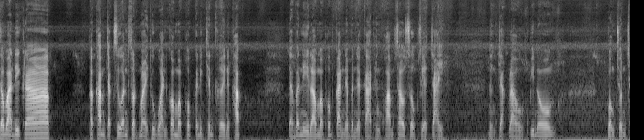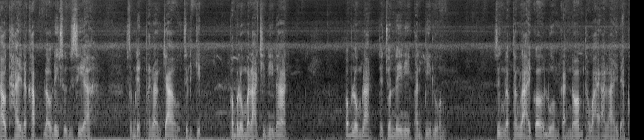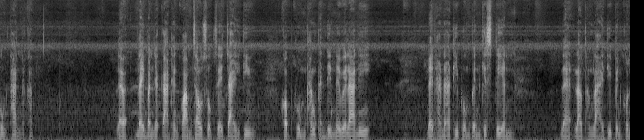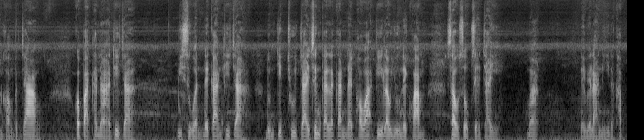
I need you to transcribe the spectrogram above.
สวัสดีครับพระคำจากสวนสดใหม่ทุกวันก็มาพบกันอีกเช่นเคยนะครับ แต่วันนี้เรามาพบกันในบรรยากาศแห่งความเศร้าโศกเสียใจ เนื่องจากเราพี่น้องปวงชนชาวไทยนะครับ เราได้สูญเสียสมเด็จพระนางเจ้าสิริกิติ์พระบรมราชินีนาถพระบรมราชชนนีพันปีหลวง ซึ่งเราทั้งหลายก็ร่วมกันน้อมถวายอาลัยแด่พระองค์ท่านนะครับ และในบรรยากาศแห่งความเศร้าโศกเสียใจที่ครอบคลุมทั้งแผ่นดินในเวลานี้ ในฐานะที่ผมเป็นคริสเตียน และเราทั้งหลายที่เป็นคนของพระเจ้า ก็ปรารถนาที่จะมีส่วนในการที่จะหนุนจิตชูใจซึ่งกันและกันในภาวะที่เราอยู่ในความเศร้าโศกเสียใจมากในเวลานี้นะครับ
